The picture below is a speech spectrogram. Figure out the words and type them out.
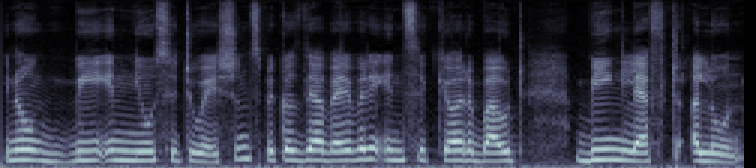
you know be in new situations because they are very very insecure about being left alone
